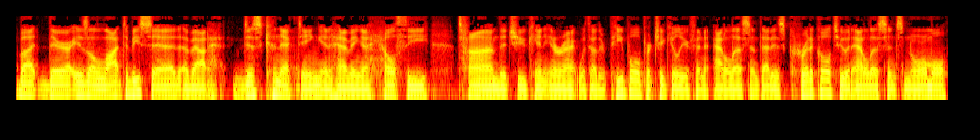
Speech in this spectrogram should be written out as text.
But there is a lot to be said about disconnecting and having a healthy time that you can interact with other people, particularly if an adolescent. That is critical to an adolescent's normal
